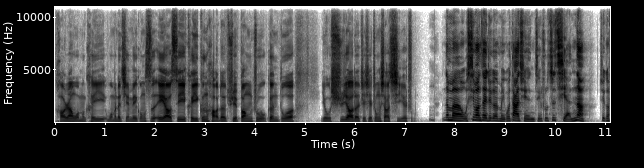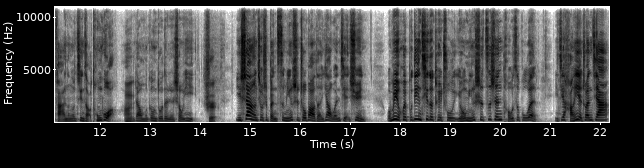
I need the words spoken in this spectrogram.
好让我们可以我们的姐妹公司 ALC 可以更好的去帮助更多有需要的这些中小企业主。那么我希望在这个美国大选结束之前呢。这个法案能够尽早通过啊，让我们更多的人受益。是，以上就是本次《明时周报》的要闻简讯。我们也会不定期的推出由明时资深投资顾问以及行业专家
